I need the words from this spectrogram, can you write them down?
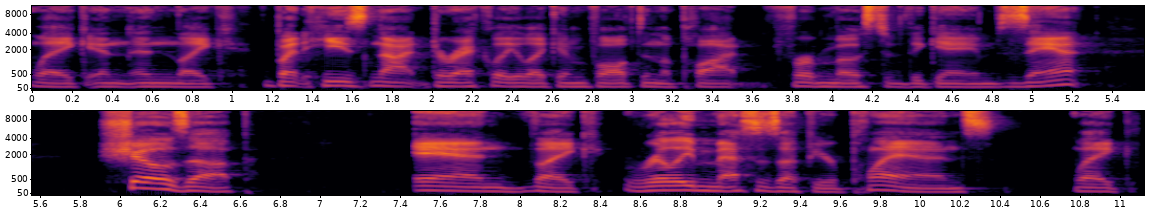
like and and like but he's not directly like involved in the plot for most of the game. Zant shows up and like really messes up your plans. Like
